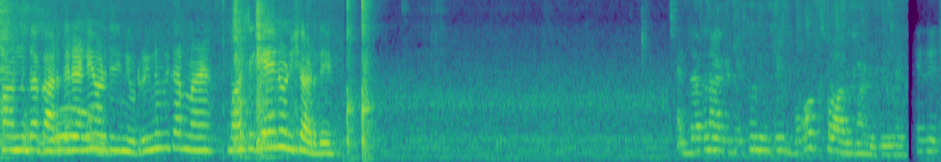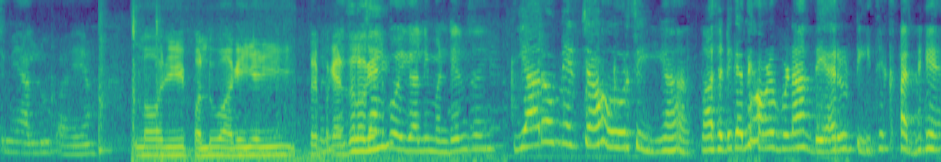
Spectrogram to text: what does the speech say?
ਸਾਨੂੰ ਤਾਂ ਕਰਦੇ ਰਹਿੰਦੇ ਹੁਣ ਤੁਸੀਂ ਨਿਊਟਰੀ ਨੂੰ ਵੀ ਕਰਨਾ ਹੈ। ਮਾਸੀ ਕਹੇ ਇਹਨੂੰ ਨਹੀਂ ਛੱਡ ਦੇ ਏਦਾਂ ਬਣਾ ਕੇ ਦੇਖੋ ਨਿਊਟਰੀ ਬਹੁਤ ਸਵਾਦ ਬਣਦੀ ਹੈ। ਇਹਦੇ ਵਿੱਚ ਮੈਂ ਆਲੂ ਪਾਏ ਆ। ਲੋ ਜੀ ਪੱਲੂ ਆ ਗਈ ਹੈ ਜੀ। ਟ੍ਰਿਪ ਕੈਨਸਲ ਹੋ ਗਈ? ਕੋਈ ਗੱਲ ਨਹੀਂ ਮੰਡੇ ਨੂੰ ਸਹੀ। ਯਾਰ ਉਹ ਮਿਰਚਾਂ ਹੋਰ ਸੀਗੀਆਂ। ਮਾਸੀ ਕਹਿੰਦੇ ਹੁਣ ਬਣਾਉਂਦੇ ਆ ਰੋਟੀ ਤੇ ਖਾਣੇ ਆ।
